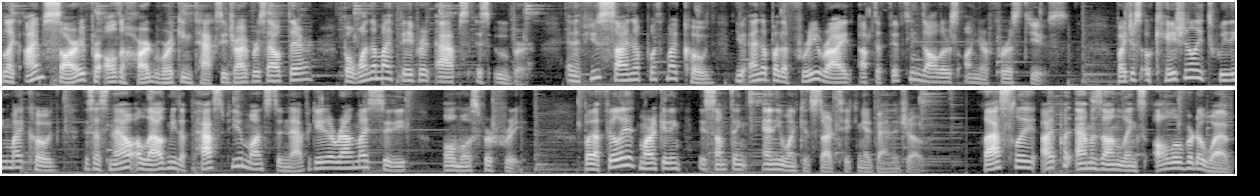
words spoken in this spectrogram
Like I'm sorry for all the hard-working taxi drivers out there, but one of my favorite apps is Uber. And if you sign up with my code, you end up with a free ride up to $15 on your first use. By just occasionally tweeting my code, this has now allowed me the past few months to navigate around my city almost for free. But affiliate marketing is something anyone can start taking advantage of. Lastly, I put Amazon links all over the web,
